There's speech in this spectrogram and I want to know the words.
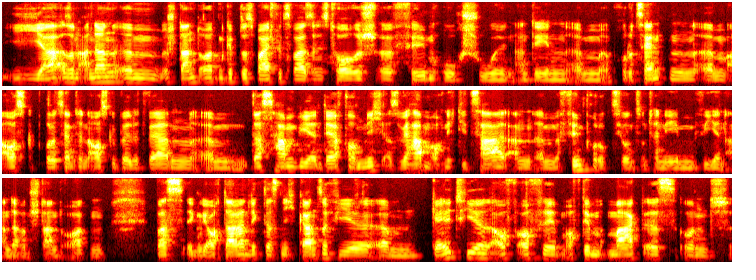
Ja, also in anderen ähm, Standorten gibt es beispielsweise historisch äh, Filmhochschulen, an denen ähm, Produzenten, ähm, ausge Produzentinnen ausgebildet werden. Ähm, das haben wir in der Form nicht. Also wir haben auch nicht die Zahl an ähm, Filmproduktionsunternehmen wie in anderen Standorten, was irgendwie auch daran liegt, dass nicht ganz so viel ähm, Geld hier auf, auf, dem, auf dem Markt ist. Und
